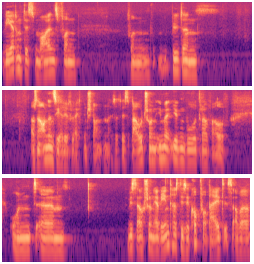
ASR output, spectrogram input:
während des Malens von, von Bildern aus einer anderen Serie vielleicht entstanden. Also das baut schon immer irgendwo drauf auf. Und ähm, wie du auch schon erwähnt hast, diese Kopfarbeit ist aber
